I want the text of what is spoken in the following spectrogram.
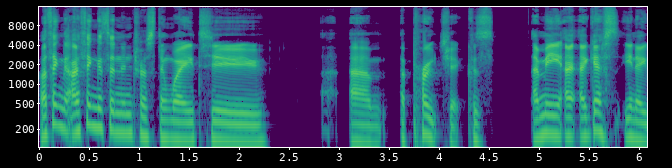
I think i think it's an interesting way to uh, um approach it because I mean, I, I, guess you know,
